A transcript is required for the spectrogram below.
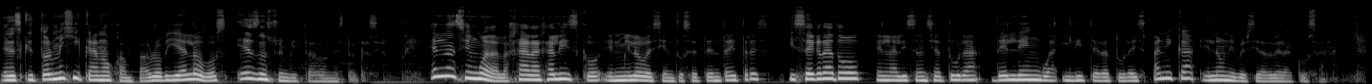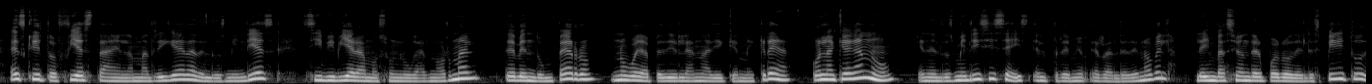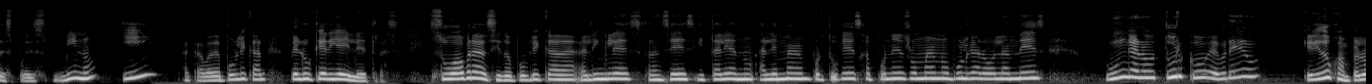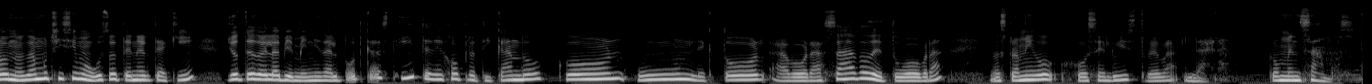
El escritor mexicano Juan Pablo Villalobos es nuestro invitado en esta ocasión. Él nació en Guadalajara, Jalisco, en 1973 y se graduó en la licenciatura de Lengua y Literatura Hispánica en la Universidad Veracruzana. Ha escrito Fiesta en la Madriguera del 2010, Si viviéramos un lugar normal, Te vendo un perro, No voy a pedirle a nadie que me crea, con la que ganó en el 2016 el premio Herralde de Novela. La invasión del pueblo del espíritu después vino y acaba de publicar Peluquería y Letras. Su obra ha sido publicada al inglés, francés, italiano, alemán, portugués, japonés, romano, búlgaro, holandés, húngaro, turco, hebreo. Querido Juan Pablo, nos da muchísimo gusto tenerte aquí. Yo te doy la bienvenida al podcast y te dejo platicando con un lector aborazado de tu obra, nuestro amigo José Luis Trueba Lara. Comenzamos.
